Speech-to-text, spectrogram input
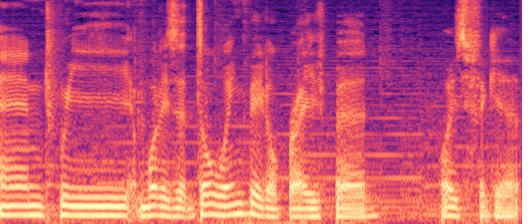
and we... What is it? Dual Wing Beat or Brave Bird? Always forget.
